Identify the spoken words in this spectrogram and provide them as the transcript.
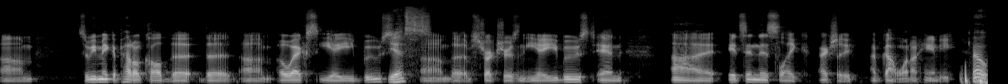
Um, so we make a pedal called the the um, OX EAE Boost. Yes. Um, the Obstructures and EAE Boost, and uh, it's in this like actually I've got one on handy. Oh,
